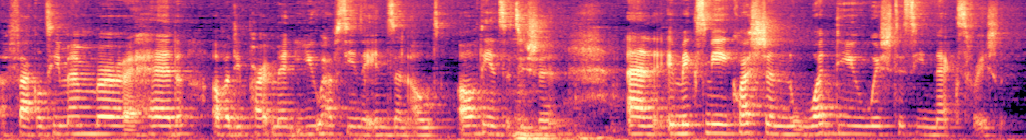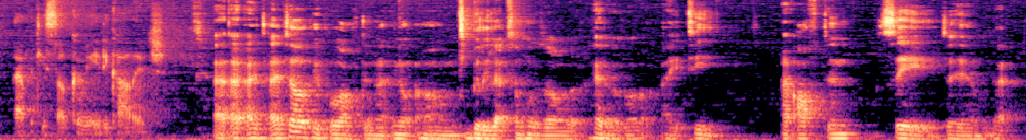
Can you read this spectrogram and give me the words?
a faculty member, a head of a department, you have seen the ins and outs of the institution. Mm-hmm. And it makes me question what do you wish to see next for Stoutt Community College? I, I, I, tell people often that, you know, um, Billy Lepson, who's our head of our IT, I often say to him that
